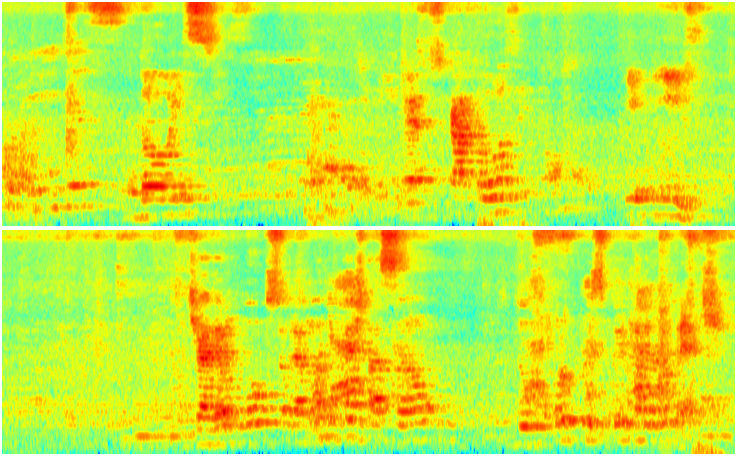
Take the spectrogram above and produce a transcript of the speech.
Coríntios 2, versos 14 e 15. A gente vai ver um pouco sobre a manifestação do fruto do Espírito na vida do crente.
